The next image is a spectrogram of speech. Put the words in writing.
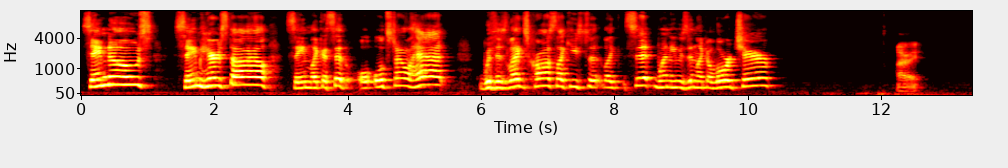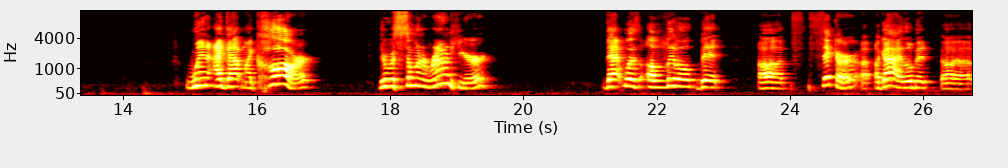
Same nose, same hairstyle, same, like I said, old style hat with his legs crossed like he used to like sit when he was in like a lower chair. All right. When I got my car, there was someone around here that was a little bit uh, thicker, a, a, guy a little bit a uh,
